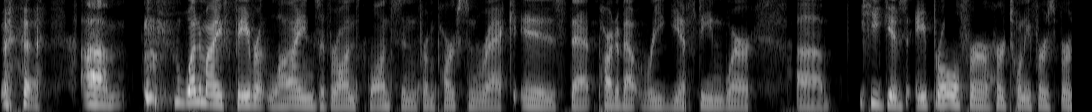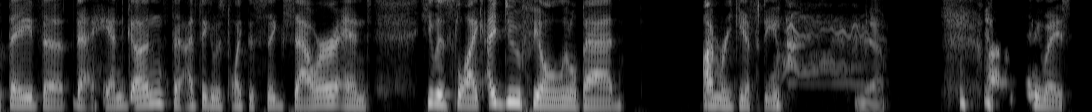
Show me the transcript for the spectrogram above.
um, one of my favorite lines of Ron Swanson from Parks and Rec is that part about regifting where uh, he gives April for her 21st birthday the that handgun that I think it was like the Sig Sauer, and he was like, "I do feel a little bad. I'm regifting." Yeah, Anyways,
